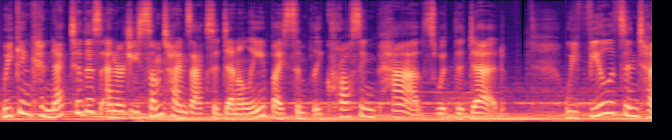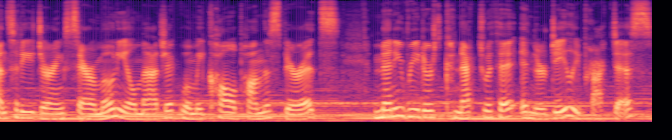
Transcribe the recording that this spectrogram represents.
We can connect to this energy sometimes accidentally by simply crossing paths with the dead. We feel its intensity during ceremonial magic when we call upon the spirits. Many readers connect with it in their daily practice,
